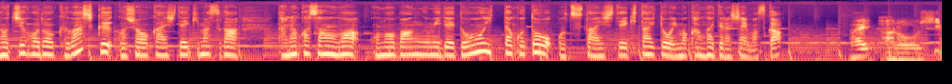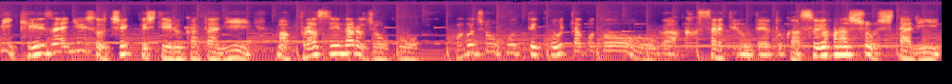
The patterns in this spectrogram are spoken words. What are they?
後ほど詳しくご紹介していきますが田中さんはこの番組でどういったことをお伝えしていきたいと今考えていらっしゃいますか？はい、あの日々経済ニュースをチェックしている方に、まあ、プラスになる情報この情報ってこういったことが隠されてるんだよとか、そういう話をしたり、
